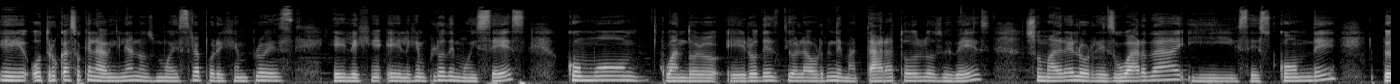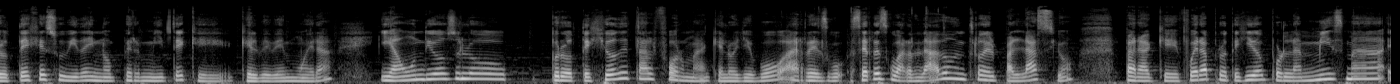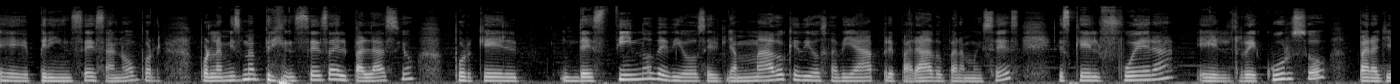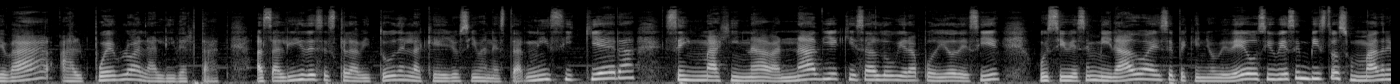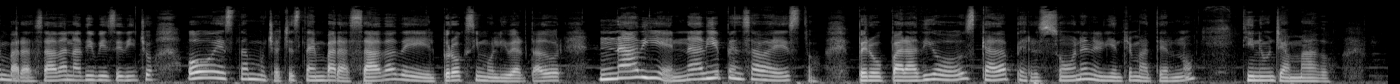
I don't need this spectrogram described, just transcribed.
Eh, otro caso que la Biblia nos muestra, por ejemplo, es el, ejemplo de Moisés, como cuando Herodes dio la orden de matar a todos los bebés, su madre lo resguarda y se esconde, protege su vida y no permite que, que el bebé muera. Y aún Dios lo protegió de tal forma que lo llevó a ser resguardado dentro del palacio para que fuera protegido por la misma eh, princesa, ¿no? Por, por la misma princesa del palacio, porque el destino de Dios, el llamado que Dios había preparado para Moisés, es que él fuera el recurso para llevar al pueblo a la libertad, a salir de esa esclavitud en la que ellos iban a estar. Ni siquiera se imaginaba, nadie quizás lo hubiera podido decir, o si hubiesen mirado a ese pequeño bebé, o si hubiesen visto a su madre embarazada, nadie hubiese dicho, oh, esta muchacha está embarazada del próximo libertador. Nadie, nadie pensaba esto. Pero para Dios, cada persona en el vientre materno tiene un llamado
